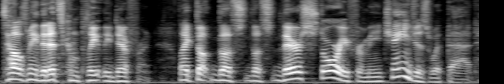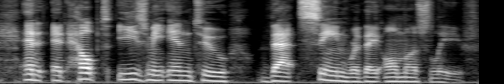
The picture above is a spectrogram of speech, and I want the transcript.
tells me that it's completely different. Like the, the, the their story for me changes with that, and it, it helped ease me into that scene where they almost leave.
